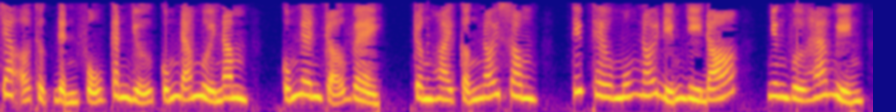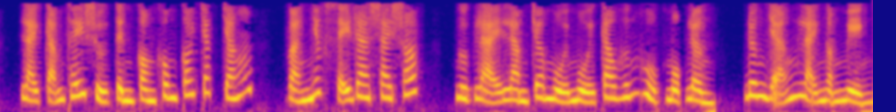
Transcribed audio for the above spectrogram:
cha ở thực định phủ canh giữ cũng đã 10 năm, cũng nên trở về, Trần Hoài Cẩn nói xong, tiếp theo muốn nói điểm gì đó, nhưng vừa há miệng, lại cảm thấy sự tình còn không có chắc chắn, vạn nhất xảy ra sai sót, ngược lại làm cho muội muội cao hứng hụt một lần, đơn giản lại ngậm miệng.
